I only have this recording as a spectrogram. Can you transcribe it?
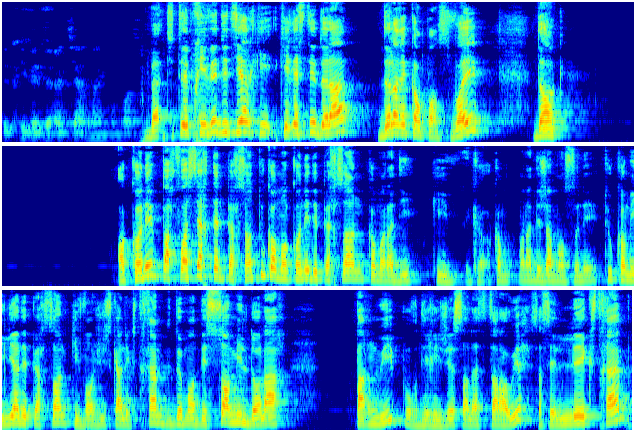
tu t'es privé d'un tiers de la récompense. Ben, tu t'es privé du tiers qui, qui restait de là? De la récompense. Vous voyez? Donc, on connaît parfois certaines personnes, tout comme on connaît des personnes, comme on a dit, qui, comme on a déjà mentionné, tout comme il y a des personnes qui vont jusqu'à l'extrême de demander 100 000 dollars par nuit pour diriger Salat Tarawih. Ça, c'est l'extrême.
